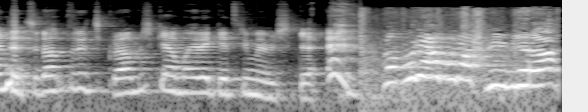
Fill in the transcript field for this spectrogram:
Aynen çorapları çıkramış ki ama eve getirmemiş ki. Lan bu ne amına koyayım ya?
